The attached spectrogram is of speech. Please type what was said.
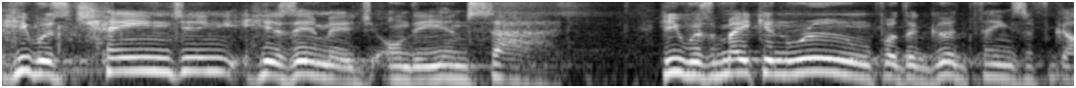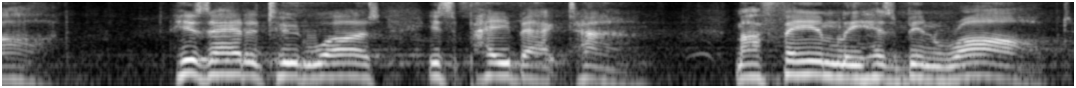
He was changing his image on the inside. He was making room for the good things of God. His attitude was, it's payback time. My family has been robbed.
